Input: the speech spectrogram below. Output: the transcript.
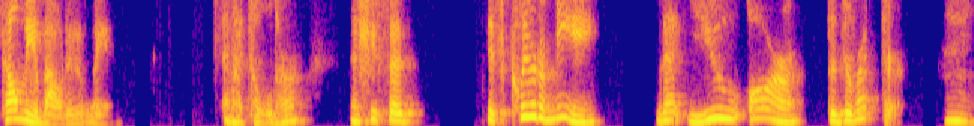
Tell me about it, Elaine. And I told her, and she said, It's clear to me that you are the director. Mm.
